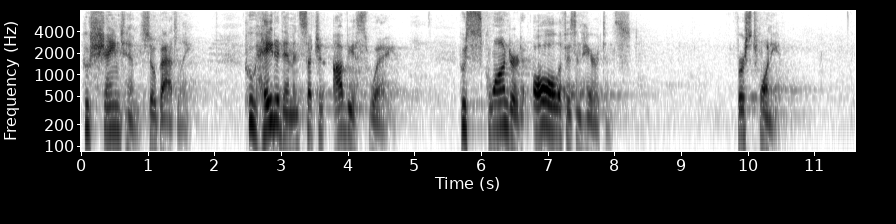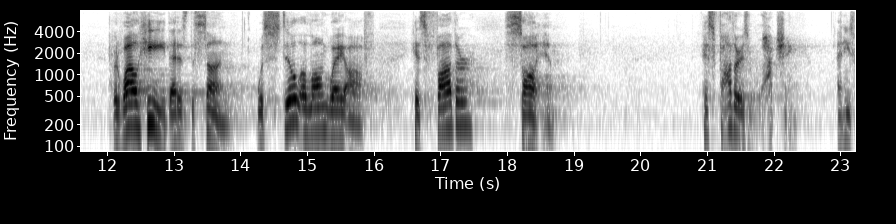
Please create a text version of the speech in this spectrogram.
who shamed him so badly, who hated him in such an obvious way? Who squandered all of his inheritance. Verse 20. But while he, that is the son, was still a long way off, his father saw him. His father is watching and he's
